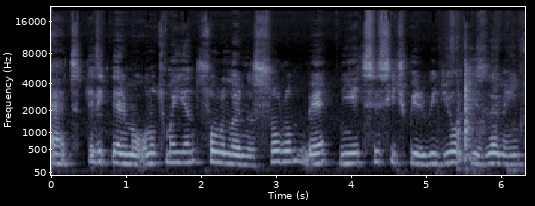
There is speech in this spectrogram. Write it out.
Evet dediklerimi unutmayın. Sorularınızı sorun ve niyetsiz hiçbir video izlemeyin.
